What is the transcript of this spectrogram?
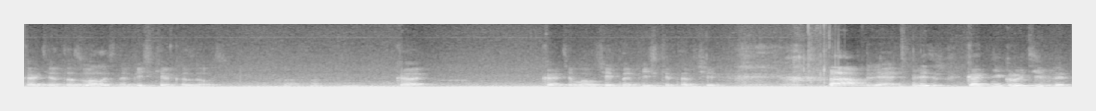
Катя отозвалась, на письке оказалась. Кать. Катя молчит, на письке торчит. А, блядь, видишь, как ни крути, блядь,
